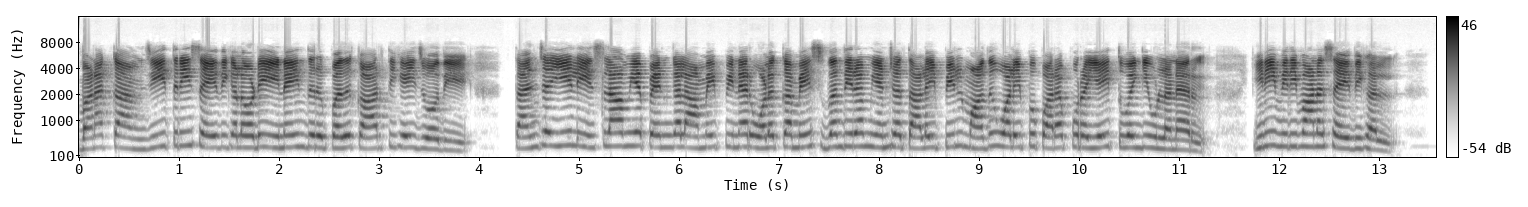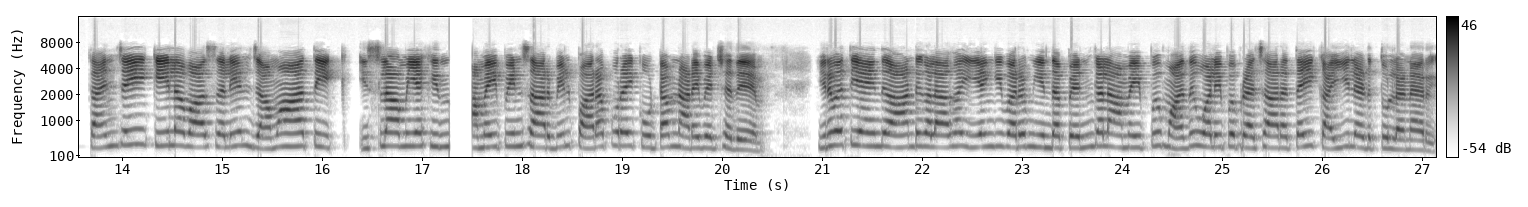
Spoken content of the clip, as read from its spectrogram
வணக்கம். G three செய்திகளோடு இணைந்திருப்பது கார்த்திகை ஜோதி. தஞ்சையில் இஸ்லாமிய பெண்கள் அமைப்பினர் ஒழுக்கமே சுதந்திரம் என்ற தலைப்பில் மது ஒழிப்பு பரப்புரையை துவங்கியுள்ளனர். இனி விரிவான செய்திகள். தஞ்சை கீழவாசலில் ஜமாஅத் இஸ்லாமிய ஹிந்து அமைப்பின் சார்பில் பரப்புரை கூட்டம் நடைபெற்றது. இருபத்தி ஐந்து ஆண்டுகளாக இயங்கி வரும் இந்த பெண்கள் அமைப்பு மது ஒழிப்பு பிரச்சாரத்தை கையில் எடுத்துள்ளனர்.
